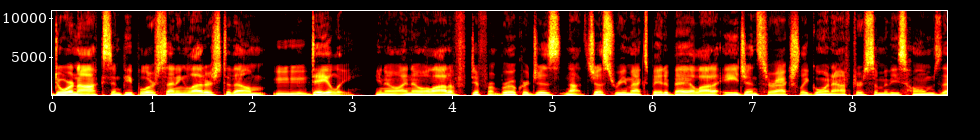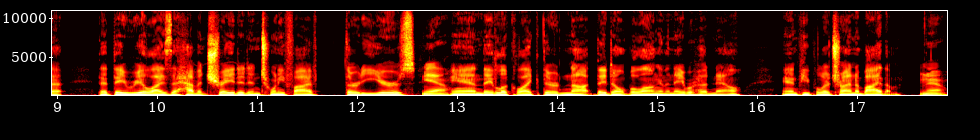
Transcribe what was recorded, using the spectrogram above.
door knocks and people are sending letters to them Mm-hmm. daily. You know, I know a lot of different brokerages, not just Remax Bay to Bay, a lot of agents are actually going after some of these homes that, that they realize that haven't traded in 25, 30 years. Yeah. And they look like they're not, they don't belong in the neighborhood now. And people are trying to buy them. Yeah,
